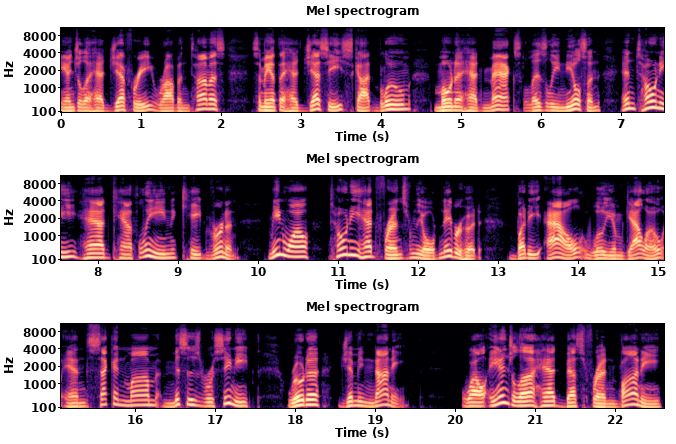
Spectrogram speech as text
Angela had Jeffrey, Robin Thomas. Samantha had Jesse, Scott Bloom. Mona had Max, Leslie Nielsen. And Tony had Kathleen, Kate Vernon. Meanwhile, Tony had friends from the old neighborhood Buddy Al, William Gallo, and second mom, Mrs. Rossini, Rhoda Gemignani, while Angela had best friend Bonnie,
